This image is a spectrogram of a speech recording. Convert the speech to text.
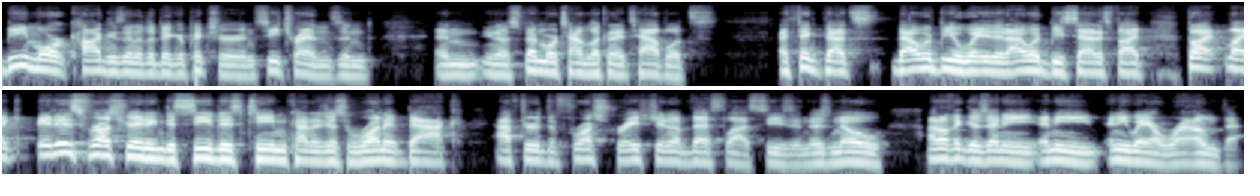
be more cognizant of the bigger picture and see trends and and you know spend more time looking at tablets. I think that's that would be a way that I would be satisfied. But like it is frustrating to see this team kind of just run it back after the frustration of this last season. There's no I don't think there's any any any way around that.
